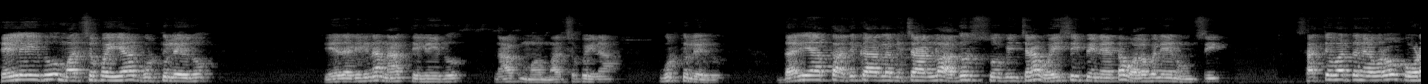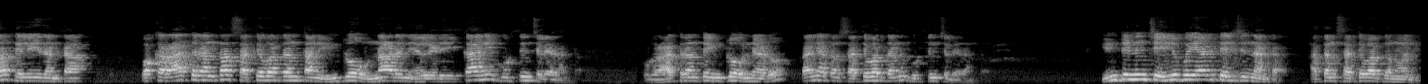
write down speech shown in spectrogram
తెలియదు మర్చిపోయా గుర్తులేదు. ఏది అడిగినా నాకు తెలియదు నాకు మర్చిపోయినా మర్చిపోయినా గుర్తులేదు. దర్యాప్తు అధికారుల విచారణలో అదుర్స్ చూపించిన వైసీపీ నేత ఒలబనేని వంశీ. సత్యవర్ధన్ ఎవరో కూడా తెలియదంట. ఒక రాత్రంతా సత్యవర్ధన్ తన ఇంట్లో ఉన్నాడని ఎల్లడి కానీ గుర్తించలేదంట. ఒక రాత్రంతా ఇంట్లో ఉన్నాడు కానీ అతను సత్యవర్ధన్ గుర్తించలేదంట. ఇంటి నుంచి వెళ్ళిపోయాక తెలిసిందంట అతను సత్యవర్ధను అని.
